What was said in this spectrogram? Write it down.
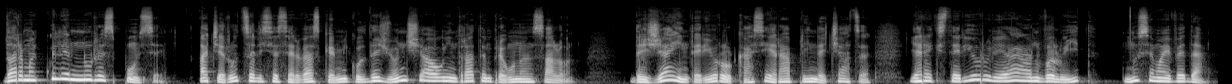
Dar McQuillan nu răspunse. A cerut să li se servească micul dejun și au intrat împreună în salon. Deja interiorul casei era plin de ceață, iar exteriorul era învăluit, nu se mai vedea.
